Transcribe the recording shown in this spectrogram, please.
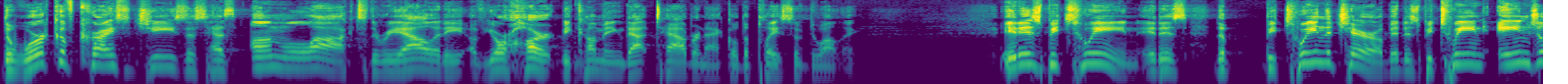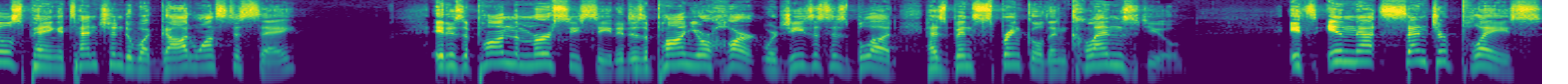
The work of Christ Jesus has unlocked the reality of your heart becoming that tabernacle, the place of dwelling. It is between, it is the between the cherub, it is between angels paying attention to what God wants to say. It is upon the mercy seat, it is upon your heart where Jesus' blood has been sprinkled and cleansed you. It's in that center place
